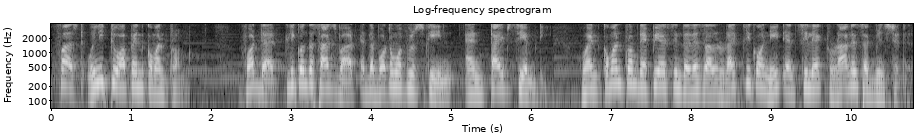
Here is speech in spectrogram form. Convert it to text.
First, we need to open command prompt. For that, click on the search bar at the bottom of your screen and type CMD. When command prompt appears in the result, right click on it and select Run as Administrator.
